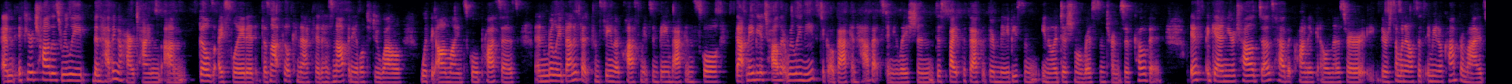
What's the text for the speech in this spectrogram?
And if your child has really been having a hard time, um, feels isolated, does not feel connected, has not been able to do well with the online school process, and really benefit from seeing their classmates and being back in school, that may be a child that really needs to go back and have that stimulation, despite the fact that there may be some, you know, additional risks in terms of COVID. If again your child does have a chronic illness or there's someone else that's immunocompromised,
